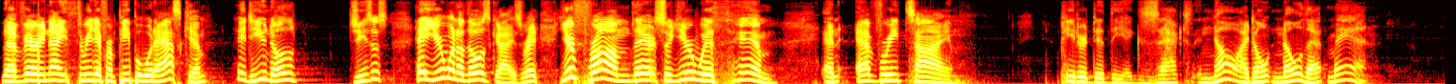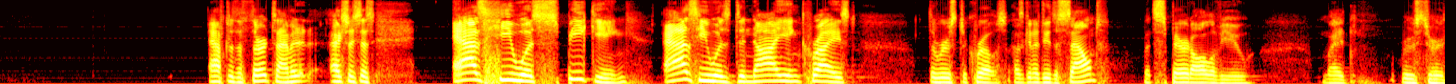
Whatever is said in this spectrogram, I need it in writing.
That very night, three different people would ask him, Hey, do you know Jesus? Hey, you're one of those guys, right? You're from there, so you're with him. And every time, Peter did the exact no, I don't know that man. After the third time, it actually says, as he was speaking, as he was denying Christ, the rooster crows. I was going to do the sound, but spared all of you my rooster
